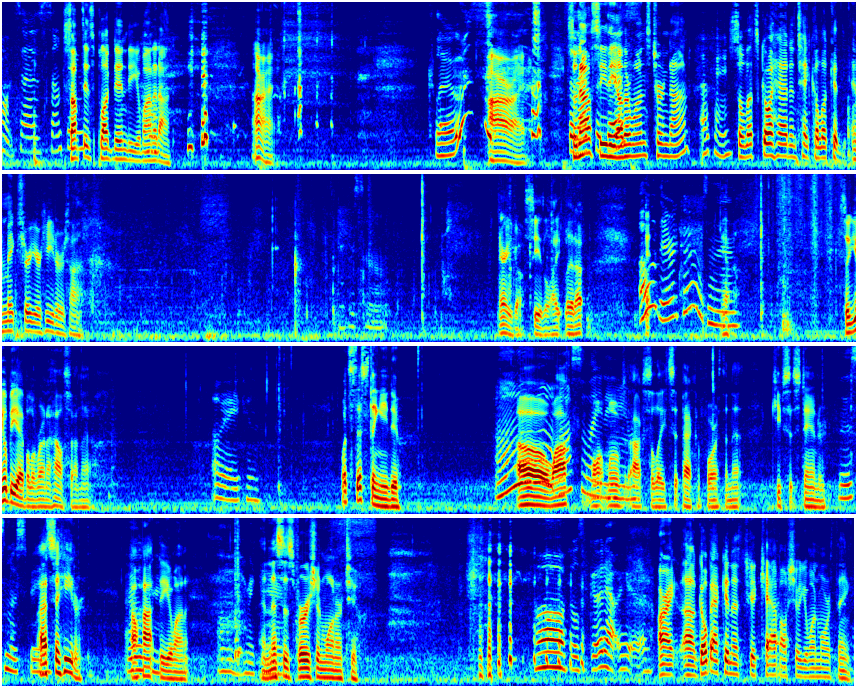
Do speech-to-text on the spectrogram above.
Oh, it says something. Something's plugged in. Do you want it Oh. on? All right. Close. All right. So so now see the other ones turned on. Okay. So let's go ahead and take a look at and make sure your heater's on. There you go. See the light lit up. Oh, there it goes, and Yeah. So you'll be able to run a house on that. Oh yeah, you can. What's this thing you do? Oh, Oh, walk, walk moves, oscillates it back and forth, and that keeps it standard. This must be. That's the heater. How hot do you want it? Oh, right And this is version one or two. Oh, it feels good out here. All right, uh, go back in the cab. I'll show you one more thing.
